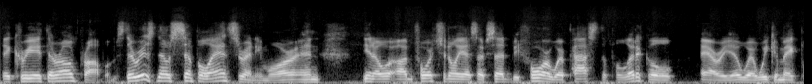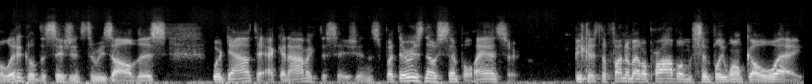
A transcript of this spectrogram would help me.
they create their own problems. There is no simple answer anymore. And, you know, unfortunately, as I've said before, we're past the political area where we can make political decisions to resolve this. We're down to economic decisions, but there is no simple answer because the fundamental problem simply won't go away.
